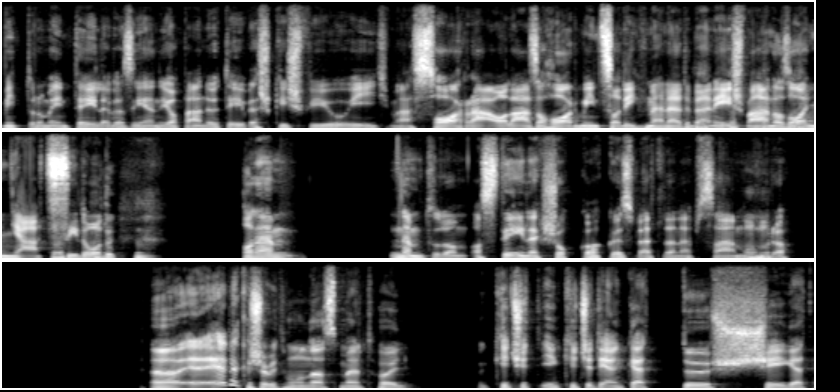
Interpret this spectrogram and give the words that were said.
mit tudom én, tényleg az ilyen japán öt éves kisfiú így már szarrá aláz a 30. menetben, és már az anyját szidod, hanem nem tudom, az tényleg sokkal közvetlenebb számomra. Érdekes, amit mondasz, mert hogy kicsit, kicsit ilyen kettősséget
